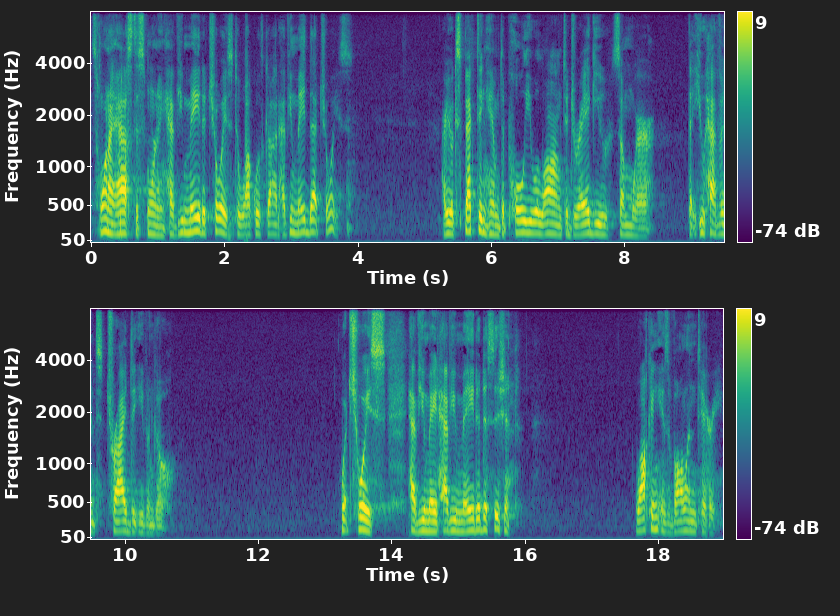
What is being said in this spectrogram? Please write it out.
So when I want to ask this morning have you made a choice to walk with God? Have you made that choice? Are you expecting Him to pull you along, to drag you somewhere that you haven't tried to even go? What choice have you made? Have you made a decision? Walking is voluntary.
